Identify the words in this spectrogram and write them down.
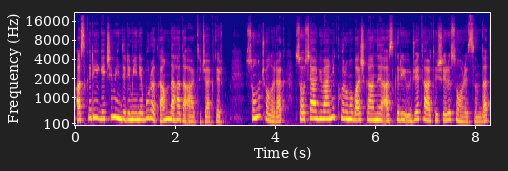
Asgari geçim indirimiyle bu rakam daha da artacaktır. Sonuç olarak Sosyal Güvenlik Kurumu Başkanlığı asgari ücret artışları sonrasında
